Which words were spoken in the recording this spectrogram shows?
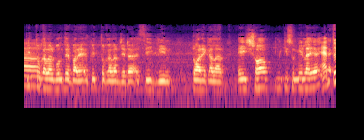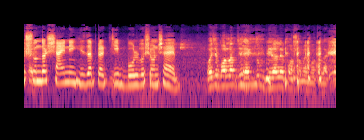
পিত্ত কালার বলতে পারে পিত্ত কালার যেটা সি গ্রিন টরে কালার এই সব কিছু মিলাইয়া এত সুন্দর শাইনিং হিজাবটার কি বলব সোন সাহেব? ওই যে বললাম যে একদম বিড়ালের পশমের মতো লাগছে।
